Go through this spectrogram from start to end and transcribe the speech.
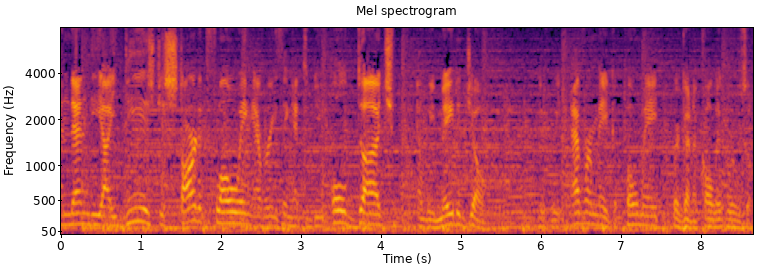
And then the ideas just started flowing. Everything had to be old Dutch. And we made a joke. If we ever make a pomade, we're going to call it Reuzel.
